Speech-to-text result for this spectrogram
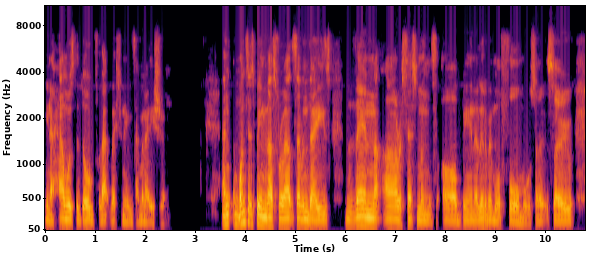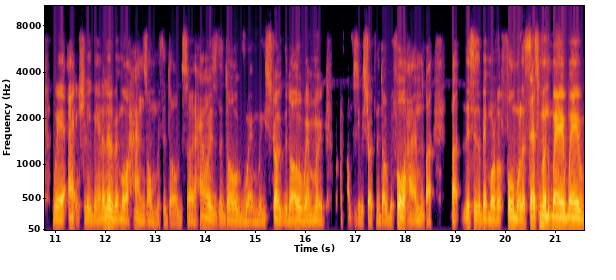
You know, how was the dog for that veterinary examination? And once it's been with us for about seven days, then our assessments are being a little bit more formal. So, so we're actually being a little bit more hands-on with the dog. So, how is the dog when we stroke the dog? When we obviously we're stroking the dog beforehand, but but this is a bit more of a formal assessment where where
